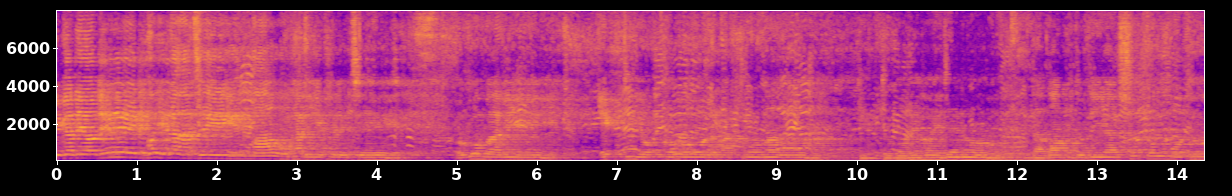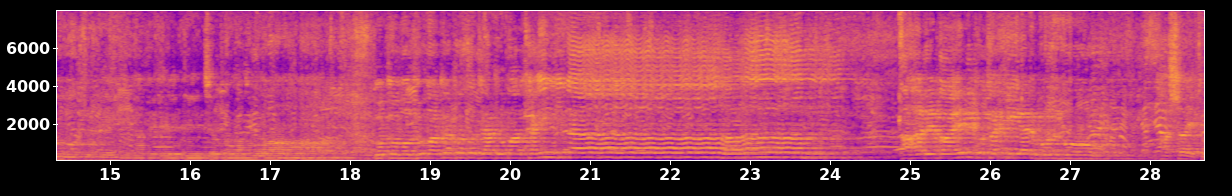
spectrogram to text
এখানে অনেক ভাইরা আছে মাও হারিয়ে ফেলেছে ওগো মালিক একটি অক্ষর মাত্র কিন্তু মনে হয় যেন তামাম দুনিয়ার সকল মধু তুমি নামে ঢেলে দিয়েছ। কত মধু মাখা কত জাদু মাখাইলাম আরে মায়ের কথা কি আর বলব? ভাষায় তো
